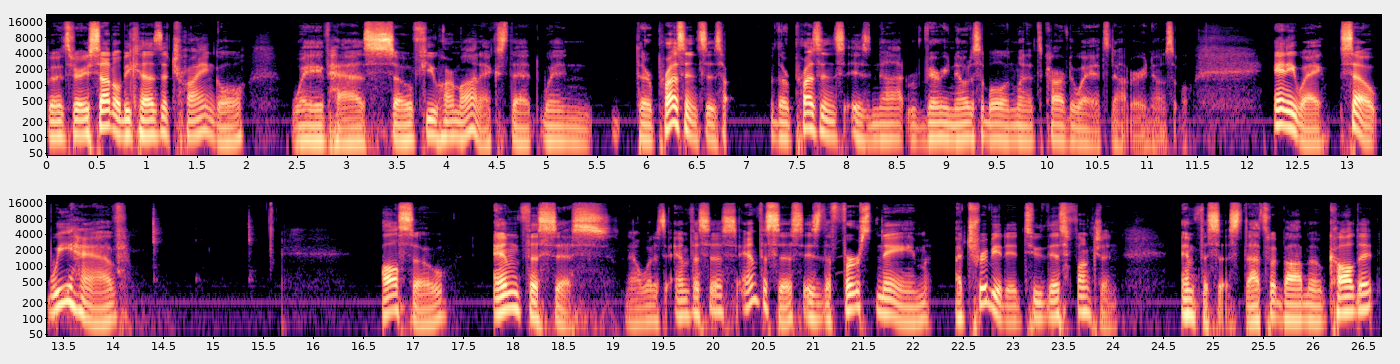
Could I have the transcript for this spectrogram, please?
But it's very subtle because the triangle wave has so few harmonics that when their presence is their presence is not very noticeable and when it's carved away it's not very noticeable. Anyway, so we have also emphasis. Now, what is emphasis? Emphasis is the first name attributed to this function emphasis. That's what Bob Moog called it.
